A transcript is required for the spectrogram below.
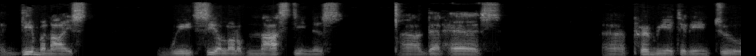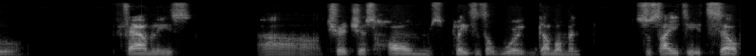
uh, demonized. We see a lot of nastiness that has permeated into families, uh, churches, homes, places of work, government, society itself.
